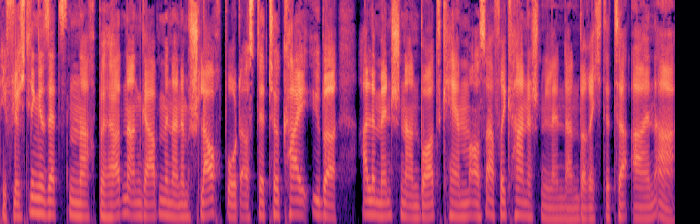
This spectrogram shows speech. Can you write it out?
Die Flüchtlinge setzten nach Behördenangaben in einem Schlauchboot aus der Türkei über. Alle Menschen an Bord kämen aus afrikanischen Ländern, berichtete ANA.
